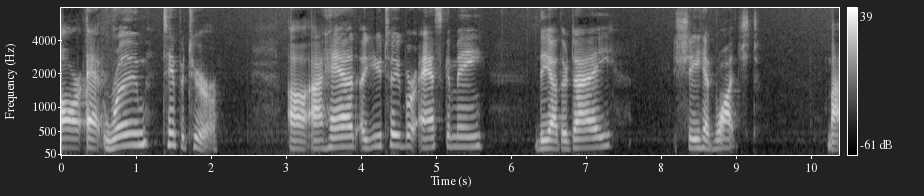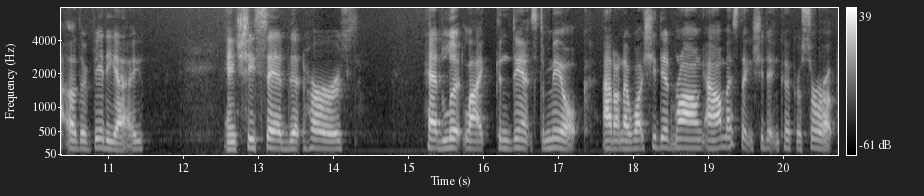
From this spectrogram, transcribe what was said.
are at room temperature. Uh, I had a YouTuber asking me the other day, she had watched my other video and she said that hers had looked like condensed milk. I don't know what she did wrong. I almost think she didn't cook her syrup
